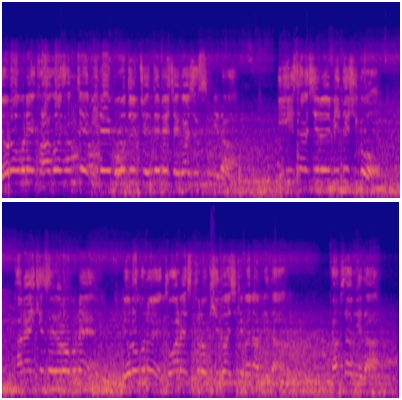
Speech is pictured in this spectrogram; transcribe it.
여러분의 과거, 현재, 미래의 모든 죄들을 제거하셨습니다. 이 사실을 믿으시고 하나님께서 여러분의 여러분을 구원하시도록 기도하시기 바랍니다. 감사합니다.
